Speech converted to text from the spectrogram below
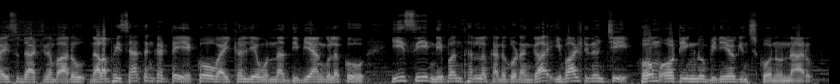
వయసు దాటిన వారు నలభై శాతం కంటే ఎక్కువ వైకల్యం ఉన్న దివ్యాంగులకు ఈసీ నిబంధనలకు అనుగుణంగా ఇవాల్టి నుంచి హోమ్ ఓటింగ్ను వినియోగించుకోనున్నారు.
